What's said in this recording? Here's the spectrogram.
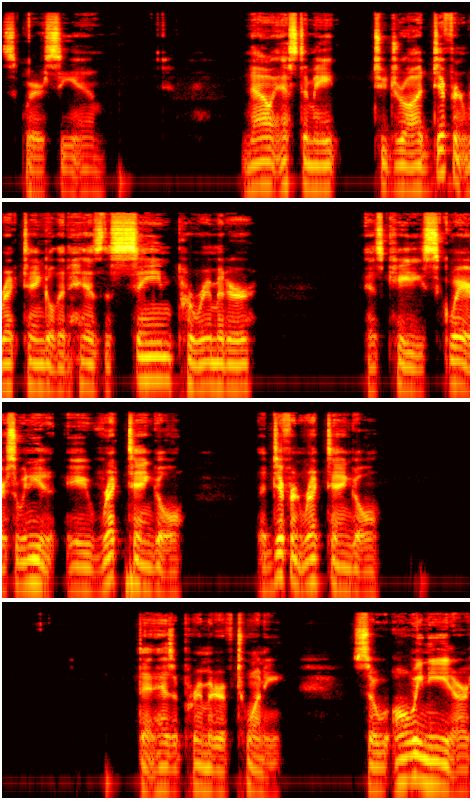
Square cm. Now estimate to draw a different rectangle that has the same perimeter as Katie's square. So we need a rectangle, a different rectangle that has a perimeter of 20. So all we need are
